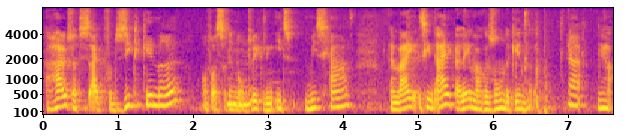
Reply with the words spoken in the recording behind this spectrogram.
huisarts is eigenlijk voor de zieke kinderen, of als er in de ontwikkeling iets misgaat. En wij zien eigenlijk alleen maar gezonde kinderen. Ja. Ja,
